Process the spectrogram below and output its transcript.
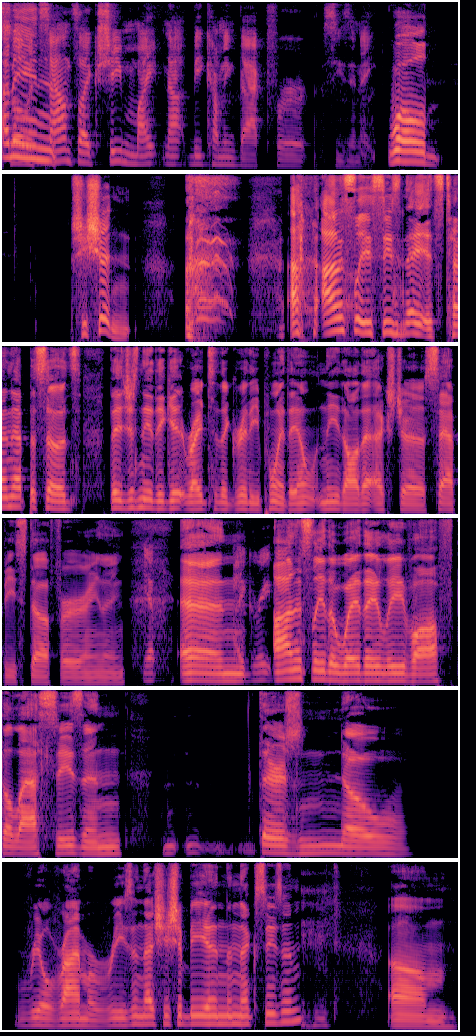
I so it mean- sounds like she might not be coming back for season eight. Well, she shouldn't. Honestly, season eight, it's 10 episodes. They just need to get right to the gritty point. They don't need all that extra sappy stuff or anything. Yep. And honestly, the way they leave off the last season, there's no real rhyme or reason that she should be in the next season. Um,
